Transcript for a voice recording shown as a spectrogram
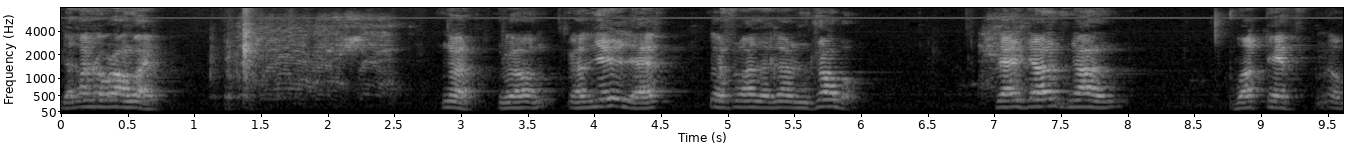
They're going the wrong way. No, well, I knew that. That's why they got in trouble. They don't know what their, uh,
